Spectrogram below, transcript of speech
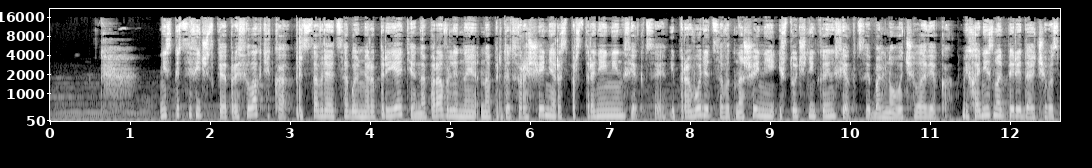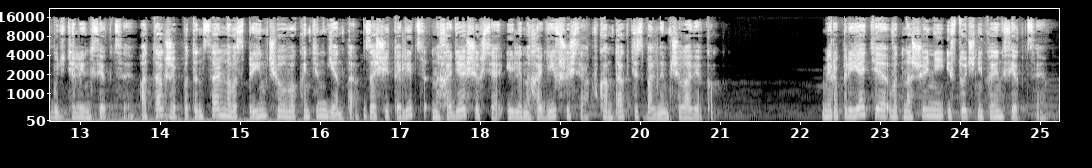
Неспецифическая профилактика представляет собой мероприятия, направленные на предотвращение распространения инфекции и проводится в отношении источника инфекции больного человека, механизма передачи возбудителя инфекции, а также потенциально восприимчивого контингента, защиты лиц, находящихся или находившихся в контакте с больным человеком. Мероприятия в отношении источника инфекции –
